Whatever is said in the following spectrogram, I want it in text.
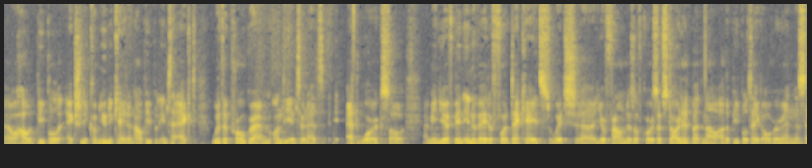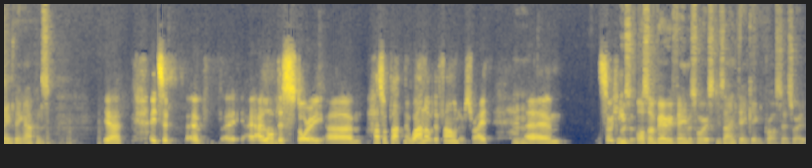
uh, or how people actually communicate and how people interact with a program on the internet at work. So, I mean, you have been innovative for decades, which uh, your founders, of course, have started, but now other people take over and the same thing happens. Yeah, it's a. Uh, I love this story. Um, Hasso Plattner, one of the founders, right? Mm-hmm. Um, so he was also very famous for his design thinking process, right?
